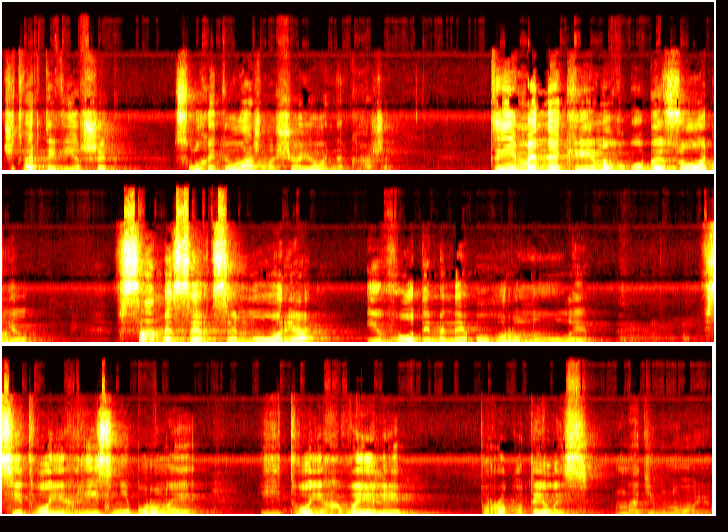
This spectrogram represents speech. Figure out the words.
четвертий віршик. Слухайте уважно, що Іона каже. Ти мене кинув у безодню, в саме серце моря, і води мене огорнули. Всі твої грізні буруни і твої хвилі прокотились наді мною.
